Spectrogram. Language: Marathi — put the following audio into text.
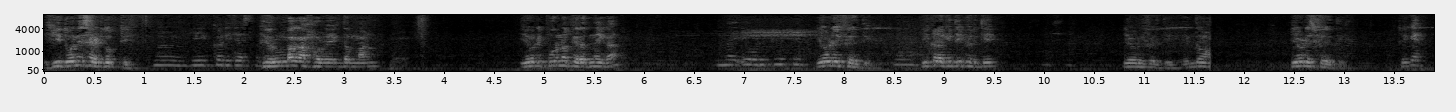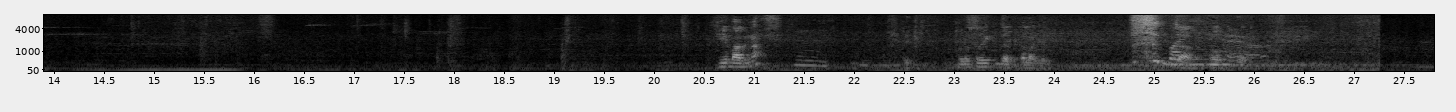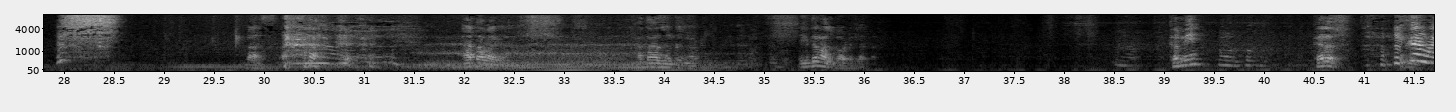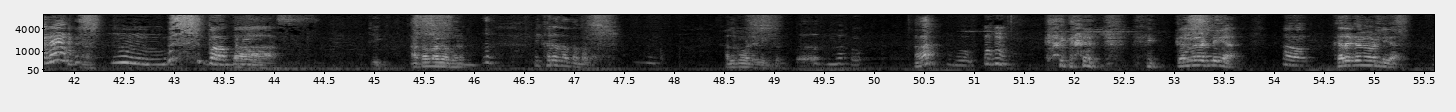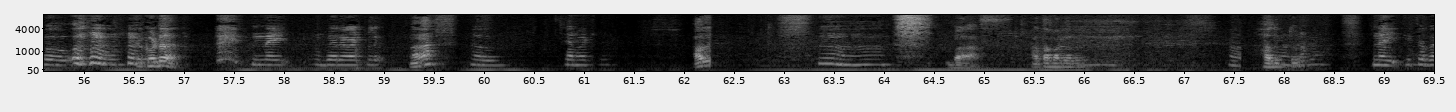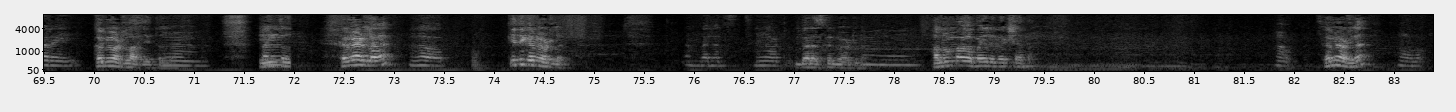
ही दोन्ही साईड दुखती. हम्म, ही कडी जास्त. फिरून बघा हळू एकदम मान. एवढी पूर्ण फिरत नाही का? नाही एवढी फिरते. एवढी फिरती. हम्म. इकडं किती फिरती? एवढी फिरती. एकदम एवढीच फिरती. ठीक आहे? ही बाग ना? हम्म. थोडस एक झटका लागेल. बाई. चाल, ओके. बस. आता बघा. आता अजून कमी वाटलं. एकदम हलका वाटेल आता. कमी? हो, हो. खरंच? बस. ठीक. आता बघा बरं. नाही, खरंच आता बघा. हलकं वाटेल एकदम. हा? हो. कमी वाटली का? हो. खरं कमी वाटली हो. का खोटं? नाही बरं वाटलं. हा? हो छान वाटलं. अजून. बस. आता बघा हो. हा दुखतो ना? नाही तिथं बरं आहे. कमी वाटला आता इथं. हम्म. इथं कमी वाटलं हो. किती कमी वाटलं? बरंच छान वाटलं. बरंच कमी वाटलं. हम्म. हलवून बघा पहिल्यापेक्षा आता. हो. कमी वाटलं? हो.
